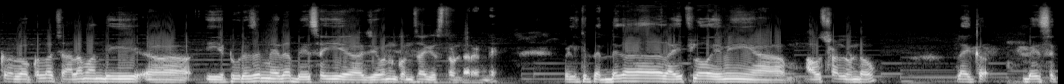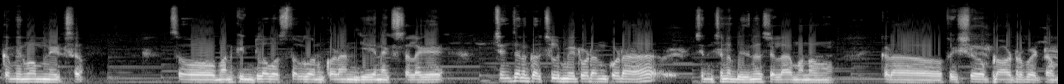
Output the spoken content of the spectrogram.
ఇక్కడ లోకల్లో చాలా మంది ఈ టూరిజం మీద బేస్ అయ్యి జీవనం కొనసాగిస్తుంటారండి. వీళ్ళకి పెద్దగా లైఫ్లో ఏమీ అవసరాలు ఉండవు. Like basic minimum needs so మనకి ఇంట్లో వస్తువులు కొనుక్కోవడానికి నెక్స్ట్ అలాగే చిన్న చిన్న ఖర్చులు మీటవడానికి కూడా చిన్న చిన్న బిజినెస్ ఇలా మనం ఇక్కడ ఫిష్ ఇప్పుడు ఆర్డర్ పెట్టాం.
